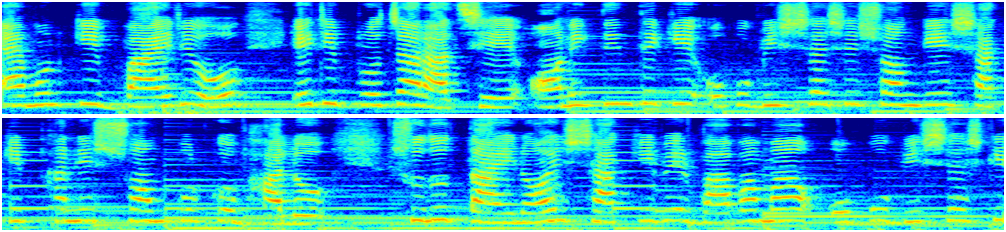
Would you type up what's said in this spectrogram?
এমনকি বাইরেও এটি প্রচার আছে। অনেকদিন থেকে অপু বিশ্বাসের সঙ্গে সাকিব খানের সম্পর্ক ভালো। শুধু তাই নয়, সাকিবের বাবা মা অপু বিশ্বাসকে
